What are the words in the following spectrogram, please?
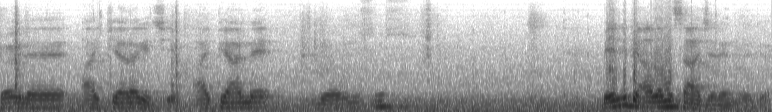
Şöyle IPR'a geçeyim. IPR ne biliyor musunuz? Belli bir alanı sadece render ediyor.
